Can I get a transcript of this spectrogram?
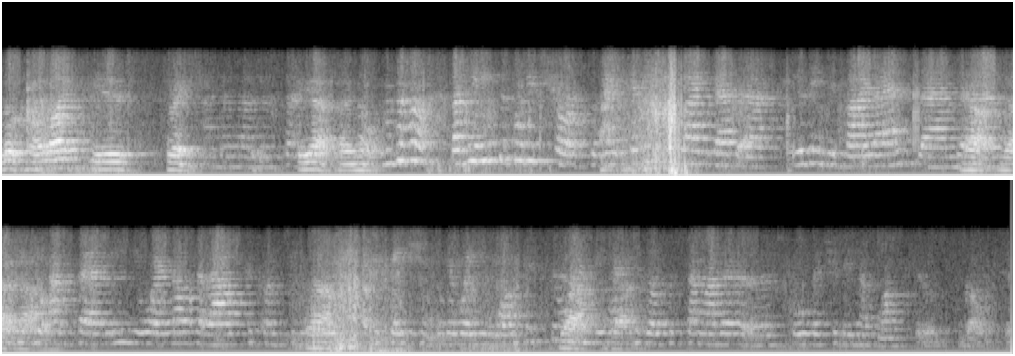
Look, my life is strange. Yeah, I know. but we need to put it short. So everything like that, uh, using the violence and yeah, no. you unfairly, you were not allowed to continue yeah. education in the way you wanted to, yeah, and you had to go to some other uh, school that you did not want to go to.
